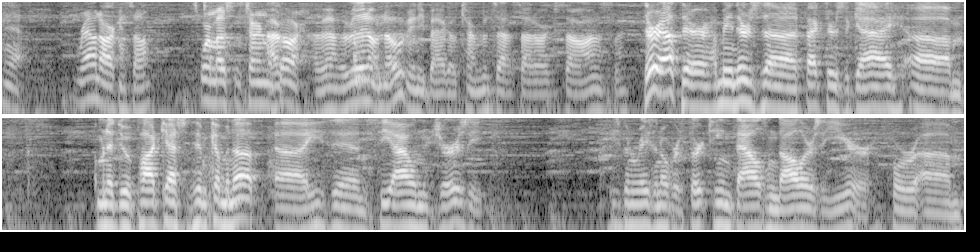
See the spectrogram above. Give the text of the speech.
Yeah, around Arkansas. It's where most of the tournaments I, are. I really don't know of any Bago tournaments outside Arkansas, honestly. They're out there. I mean, there's uh, in fact, there's a guy. Um, I'm gonna do a podcast with him coming up. Uh, he's in Sea Isle, New Jersey. He's been raising over thirteen thousand dollars a year for um,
